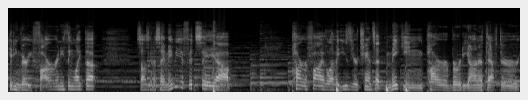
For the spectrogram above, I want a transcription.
hitting very far or anything like that. So I was gonna say, maybe if it's a uh, par 5, they'll have an easier chance at making par birdie on it after...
